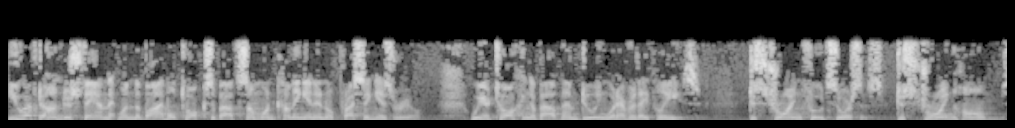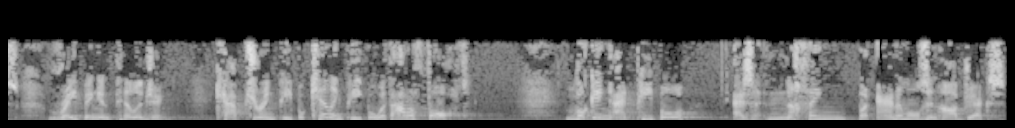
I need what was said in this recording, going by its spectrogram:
You have to understand that when the Bible talks about someone coming in and oppressing Israel, we are talking about them doing whatever they please destroying food sources, destroying homes, raping and pillaging, capturing people, killing people without a thought, looking at people as nothing but animals and objects,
